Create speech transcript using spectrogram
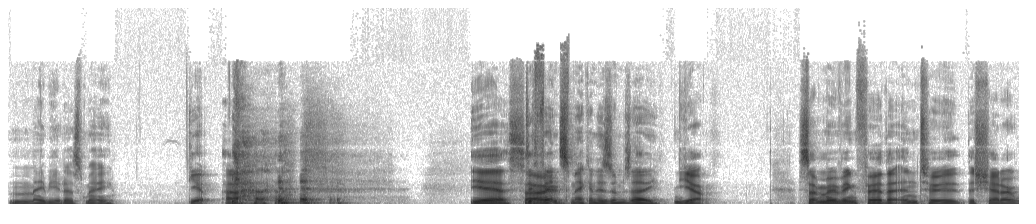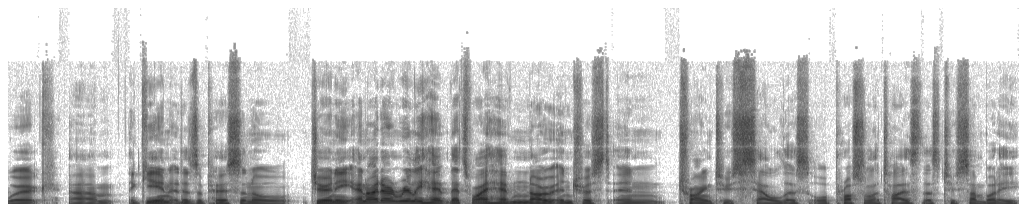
maybe it is me. yep Yeah. So defense mechanisms eh yeah. So moving further into the shadow work, um, again, it is a personal journey, and I don't really have. That's why I have no interest in trying to sell this or proselytize this to somebody,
